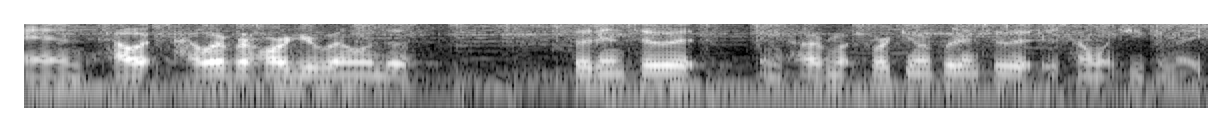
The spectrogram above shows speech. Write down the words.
And how, however hard you're willing to put into it, and however much work you want to put into it is how much you can make.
